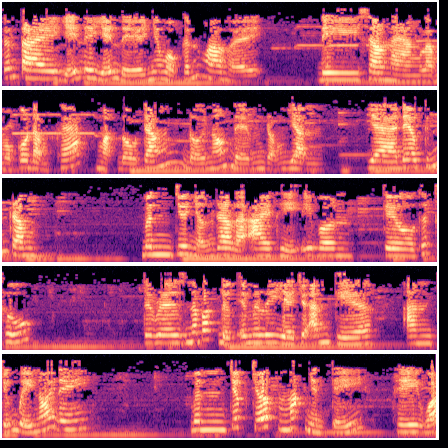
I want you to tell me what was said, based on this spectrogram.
cánh tay dãy lia dãy lịa như một cánh hoa huệ. Đi sau nàng là một cô đầm khác, mặc đồ trắng, đội nón đệm rộng dành và đeo kính râm. Minh chưa nhận ra là ai thì Yvonne kêu thích thú. Therese nó bắt được Emily về cho anh kìa, anh chuẩn bị nói đi. Minh chớp chớp mắt nhìn kỹ, thì quả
